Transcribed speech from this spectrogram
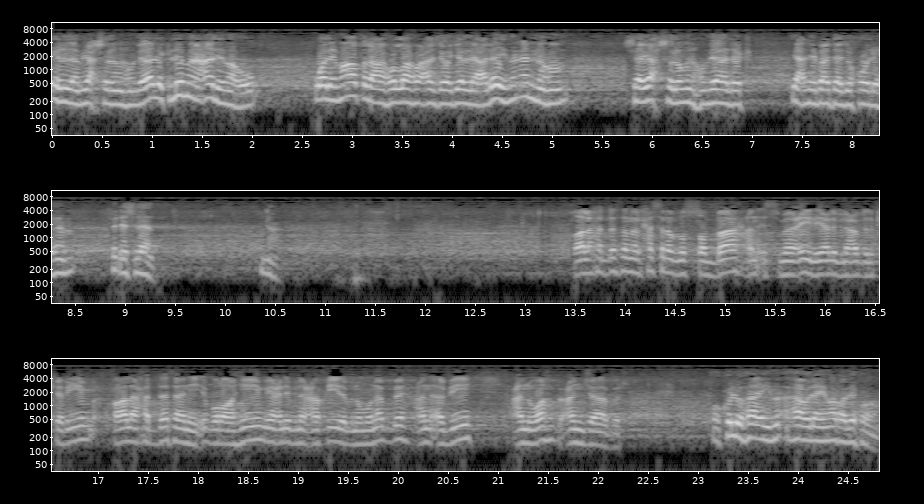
إن لم يحصل منهم ذلك لما علمه ولما أطلعه الله عز وجل عليه من أنهم سيحصل منهم ذلك يعني بعد دخولهم في الإسلام. نعم. قال حدثنا الحسن بن الصباح عن إسماعيل يعني بن عبد الكريم قال حدثني إبراهيم يعني بن عقيل بن منبه عن أبيه عن وهب عن جابر. وكل هؤلاء مر ذكرهم.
